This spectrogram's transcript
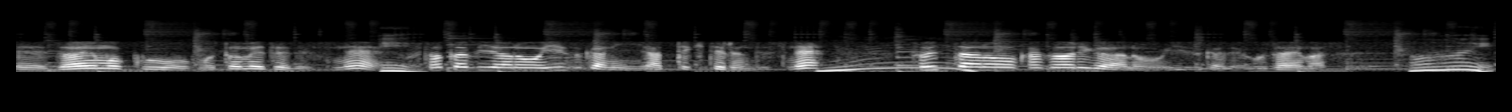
えー、材木を求めてですね、ええ、再びあの飯塚にやってきてるんですね。そういったあの関わりがあの飯塚でございます。はい。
